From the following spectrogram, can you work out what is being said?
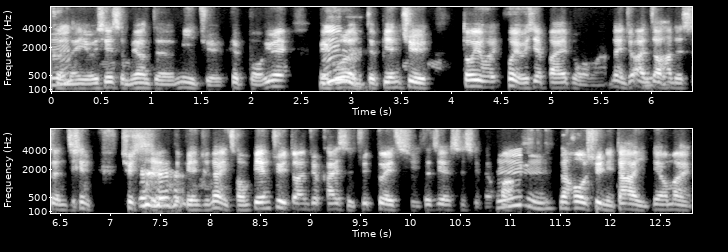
可能有一些什么样的秘诀可以播，因为美国人的编剧。都会会有一些 Bible 嘛，那你就按照他的圣经去写的编剧。那你从编剧端就开始去对齐这件事情的话，那后续你当然一定要卖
